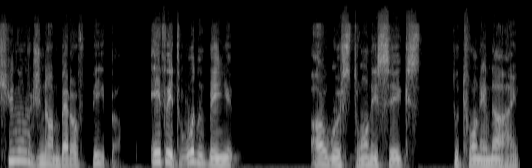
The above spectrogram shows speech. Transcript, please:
huge number of people. If it wouldn't be August 26 to 29,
